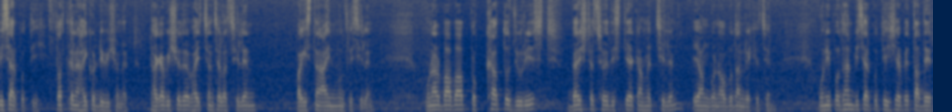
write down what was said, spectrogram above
বিচারপতি, তৎকালীন হাইকোর্ট ডিভিশনের। ঢাকা বিশ্ববিদ্যালয়ের ভাইস চ্যান্সেলর ছিলেন পাকিস্তান আইনমন্ত্রী ছিলেন। ওনার বাবা প্রখ্যাত জুরিস্ট ব্যারিস্টার সৈয়দ ইস্তিয়াক আহমেদ ছিলেন এই অঙ্গনে অবদান রেখেছেন। উনি প্রধান বিচারপতি হিসেবে তাদের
